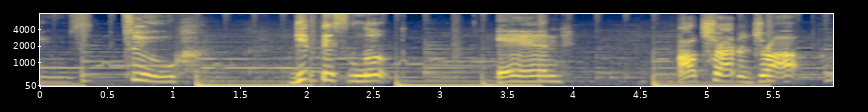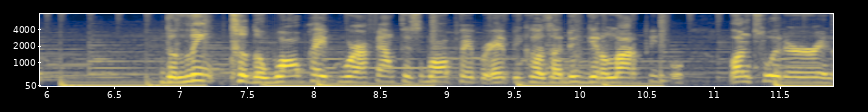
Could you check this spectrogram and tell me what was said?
use to get this look. And I'll try to drop the link to the wallpaper where I found this wallpaper at because I do get a lot of people on Twitter and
